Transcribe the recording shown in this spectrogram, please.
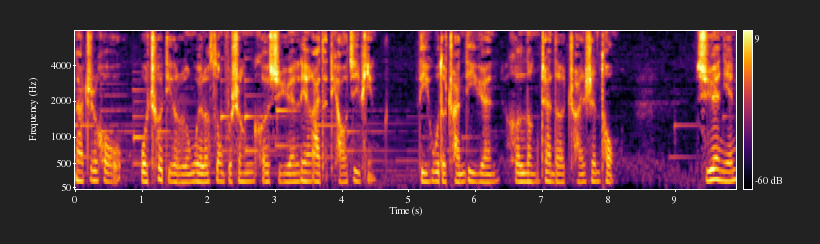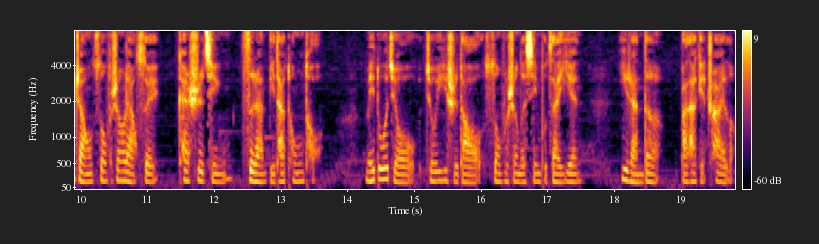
那之后，我彻底的沦为了宋福生和许愿恋爱的调剂品，礼物的传递员和冷战的传声筒。许愿年长宋福生两岁。看事情自然比他通透，没多久就意识到宋福生的心不在焉，毅然的把他给踹了。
